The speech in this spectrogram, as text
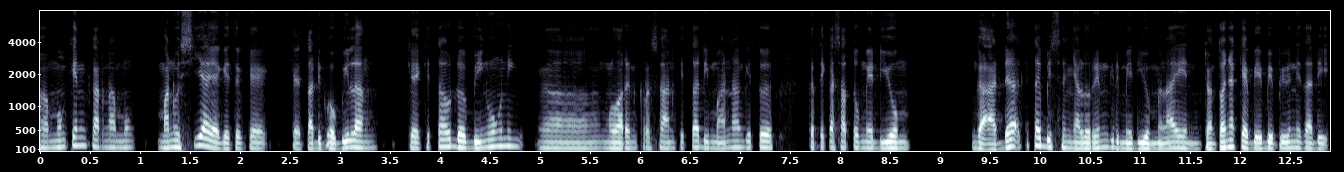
eh, mungkin karena mung- manusia ya gitu kayak kayak tadi gue bilang kayak kita udah bingung nih eh, ngeluarin keresahan kita di mana gitu. Ketika satu medium nggak ada, kita bisa nyalurin di medium lain. Contohnya kayak BBP ini tadi.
